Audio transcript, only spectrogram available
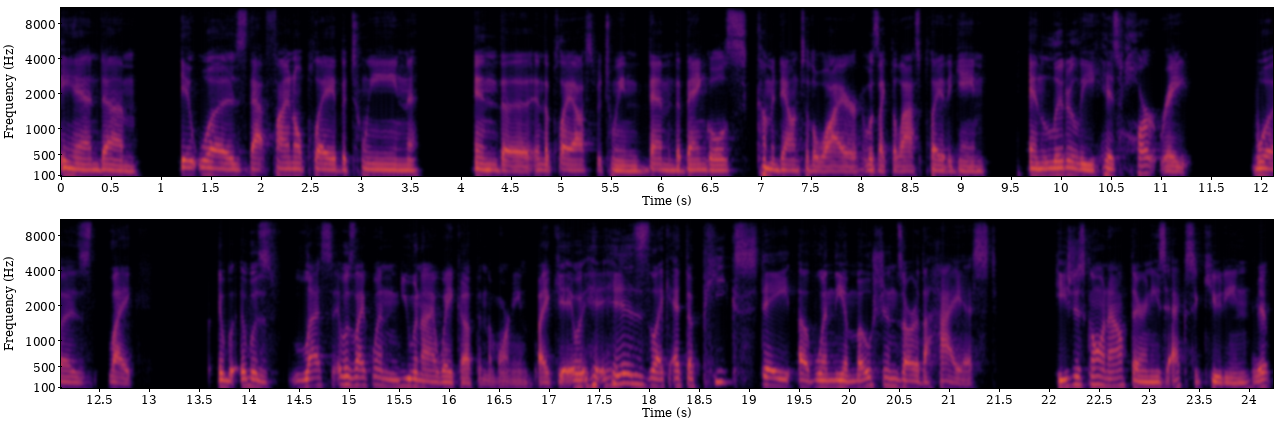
And um it was that final play between in the in the playoffs between them and the Bengals coming down to the wire. It was like the last play of the game, and literally his heart rate was like it, it was less. It was like when you and I wake up in the morning. Like it, his like at the peak state of when the emotions are the highest. He's just going out there and he's executing Yep.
